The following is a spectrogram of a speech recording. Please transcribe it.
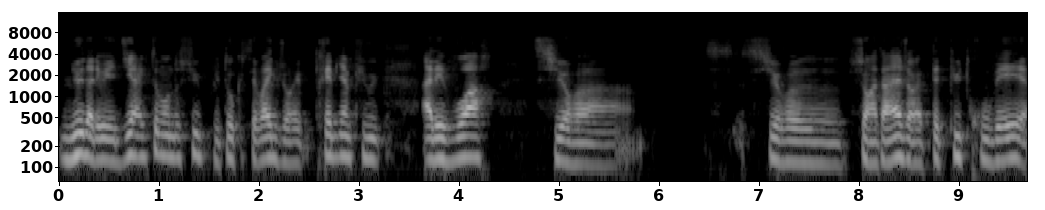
mieux d'aller directement dessus plutôt que c'est vrai que j'aurais très bien pu aller voir sur, euh, sur, sur Internet. J'aurais peut-être pu trouver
